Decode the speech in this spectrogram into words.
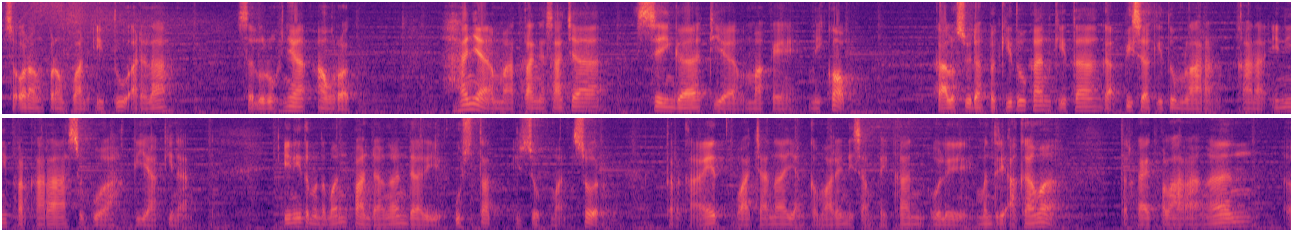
seorang perempuan itu adalah seluruhnya aurat. Hanya matanya saja sehingga dia memakai mikop. Kalau sudah begitu kan kita nggak bisa gitu melarang karena ini perkara sebuah keyakinan. Ini teman-teman pandangan dari Ustadz Yusuf Mansur terkait wacana yang kemarin disampaikan oleh Menteri Agama terkait pelarangan e,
